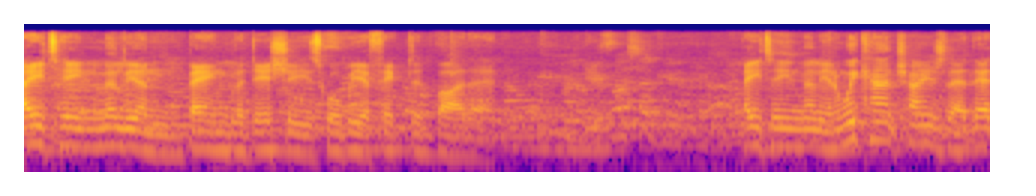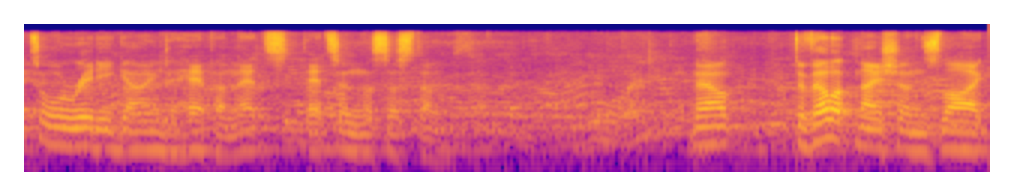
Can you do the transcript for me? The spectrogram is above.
18 million Bangladeshis will be affected by that. 18 million. We can't change that. That's already going to happen. That's, that's in the system. Now, developed nations like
